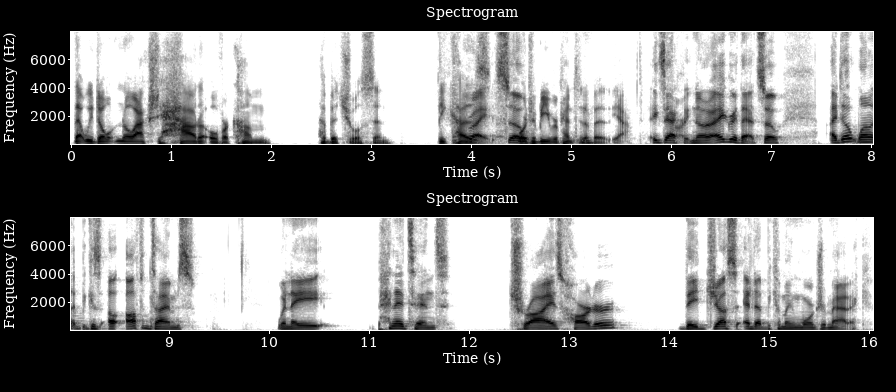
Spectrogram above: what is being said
that we don't know actually how to overcome habitual sin because Right, so- or to be repentant of it. Yeah. Exactly. No, I agree with that. So I don't want it because oftentimes when a penitent tries harder, they just end up becoming more dramatic.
